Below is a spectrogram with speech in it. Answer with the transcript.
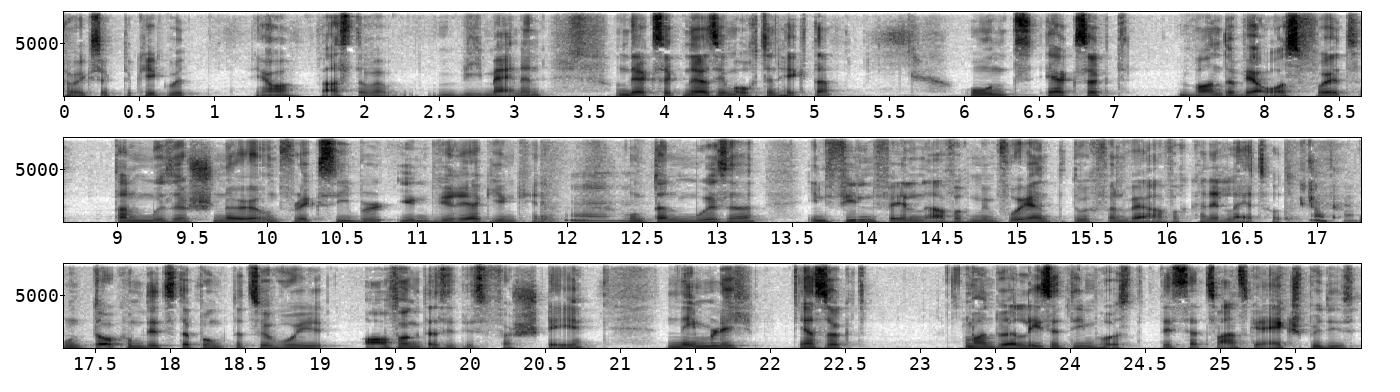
Habe ich gesagt, okay, gut, ja, passt, aber wie meinen? Und er hat gesagt, naja, sie haben 18 Hektar. Und er hat gesagt, wenn da wer ausfällt, dann muss er schnell und flexibel irgendwie reagieren können. Und dann muss er in vielen Fällen einfach mit dem Vollernter durchfahren, weil er einfach keine Leute hat. Okay. Und da kommt jetzt der Punkt dazu, wo ich anfange, dass ich das verstehe. Nämlich, er sagt, wenn du ein Leseteam hast, das seit 20 Jahren eingespielt ist,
